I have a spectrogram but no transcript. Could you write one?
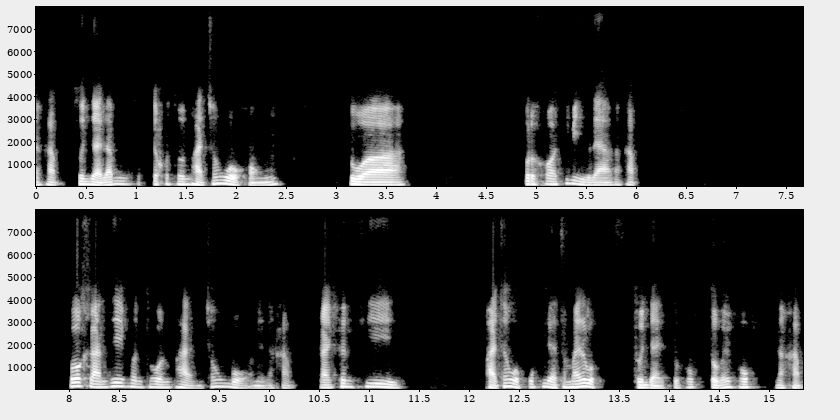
นะครับ ส่วนใหญ่แล้วจะคอนโทรลผ่านช่องโหว่ของ ตัวโปรโตคอลที่มีอยู่แล้วนะครับเพราะว่าการที่คอนโทรลผ่านช่องโหว่เนี่ยนะครับ การเคลื่อนที่ผ่านช่องโหว่ปุ๊บเนี่ยทำให้ระบบส่วนใหญ่ตัวพบตัวไม่พบนะครับ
